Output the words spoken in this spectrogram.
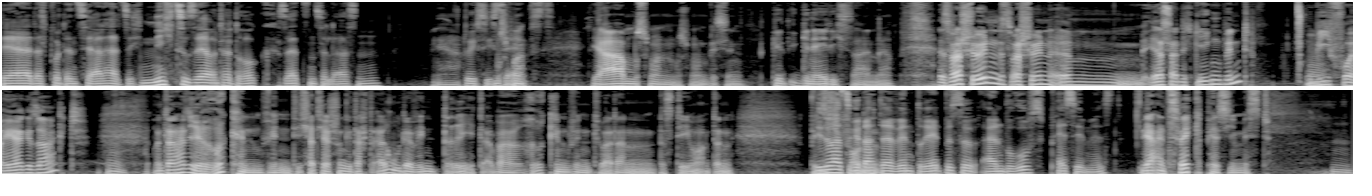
der das Potenzial hat, sich nicht zu sehr unter Druck setzen zu lassen ja, durch sich selbst. Man, ja, muss man, muss man ein bisschen gnädig sein. Ja. Es war schön, es war schön. Ähm, erst hatte ich Gegenwind, mhm. wie vorhergesagt. Mhm. Und dann hatte ich Rückenwind. Ich hatte ja schon gedacht, oh, der Wind dreht, aber Rückenwind war dann das Thema. Und dann Wieso hast du gedacht, der Wind dreht? Bist du ein Berufspessimist? Ja, ein Zweckpessimist. Hm.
